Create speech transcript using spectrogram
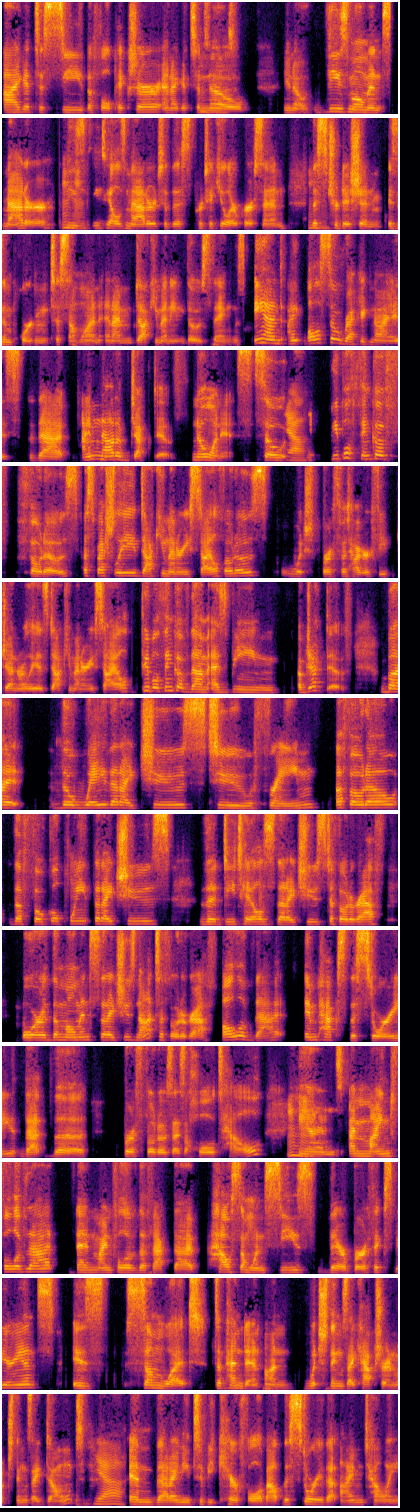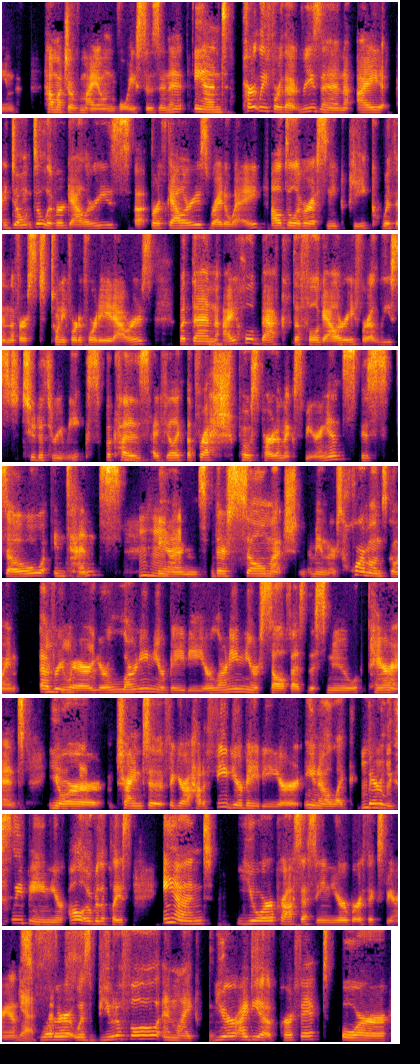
I get to see the full picture and I get to mm-hmm. know you know these moments matter mm-hmm. these details matter to this particular person mm-hmm. this tradition is important to someone and i'm documenting those things and i also recognize that i'm not objective no one is so yeah. people think of photos especially documentary style photos which birth photography generally is documentary style people think of them as being objective but the way that I choose to frame a photo, the focal point that I choose, the details that I choose to photograph, or the moments that I choose not to photograph, all of that impacts the story that the birth photos as a whole tell. Mm-hmm. And I'm mindful of that and mindful of the fact that how someone sees their birth experience is somewhat dependent on which things I capture and which things I don't. Yeah. And that I need to be careful about the story that I'm telling how much of my own voice is in it and partly for that reason i i don't deliver galleries uh, birth galleries right away i'll deliver a sneak peek within the first 24 to 48 hours but then mm-hmm. i hold back the full gallery for at least 2 to 3 weeks because mm-hmm. i feel like the fresh postpartum experience is so intense mm-hmm. and there's so much i mean there's hormones going. Everywhere. Mm-hmm. You're learning your baby, you're learning yourself as this new parent. You're yeah. trying to figure out how to feed your baby. You're, you know, like mm-hmm. barely sleeping. You're all over the place. And you're processing your birth experience, yes. whether it was beautiful and like your idea of perfect or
